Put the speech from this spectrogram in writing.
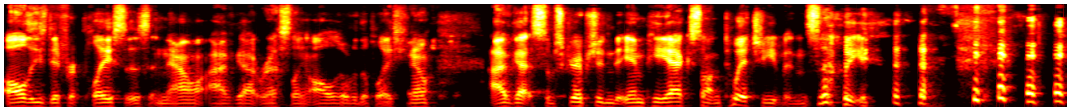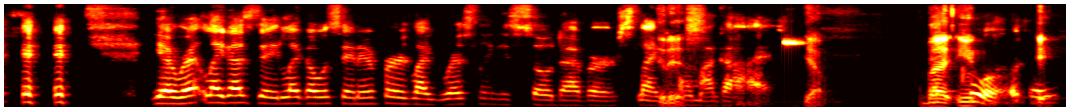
all these different places, and now I've got wrestling all over the place. You know, I've got subscription to MPX on Twitch even. So yeah, yeah, like I said, like I was saying at first, like wrestling is so diverse. Like, oh my god, yeah. But That's you cool. Okay. it-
